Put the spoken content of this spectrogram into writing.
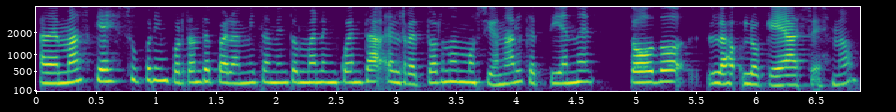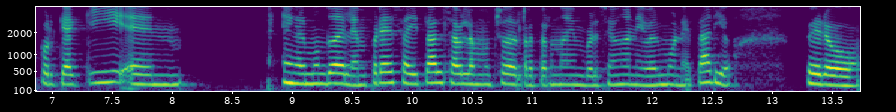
Además que es súper importante para mí también tomar en cuenta el retorno emocional que tiene todo lo, lo que haces, ¿no? Porque aquí en, en el mundo de la empresa y tal se habla mucho del retorno de inversión a nivel monetario, pero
